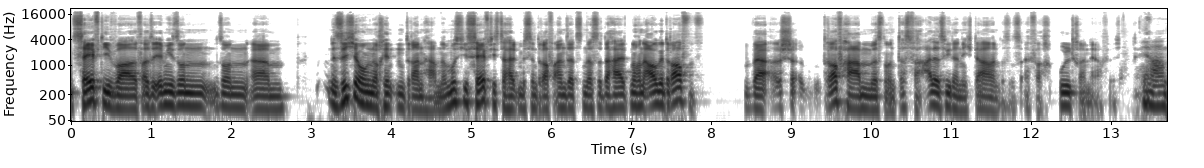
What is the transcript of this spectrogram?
Safety Valve, also irgendwie so ein, so ein, ähm, eine Sicherung noch hinten dran haben. Dann muss ich die Safeties da halt ein bisschen drauf ansetzen, dass sie da halt noch ein Auge drauf drauf haben müssen und das war alles wieder nicht da und das ist einfach ultra nervig. Ja,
